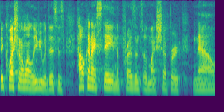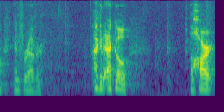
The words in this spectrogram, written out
big question I want to leave you with this is how can I stay in the presence of my shepherd now and forever? I could echo the heart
